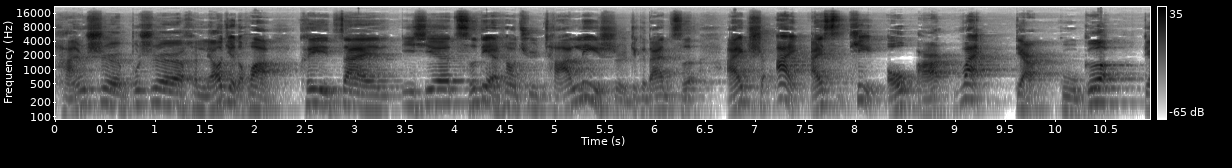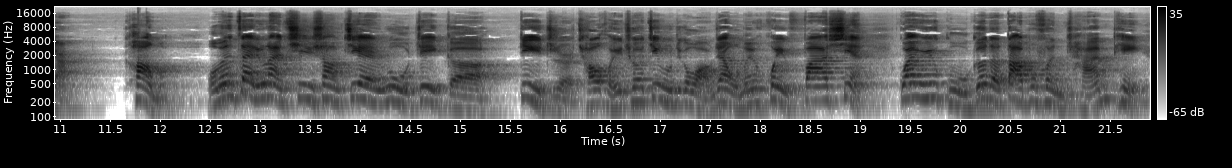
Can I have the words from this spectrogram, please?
还是不是很了解的话，可以在一些词典上去查“历史”这个单词，h i s t o r y 点谷歌点 com。我们在浏览器上键入这个地址，敲回车进入这个网站，我们会发现关于谷歌的大部分产品，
